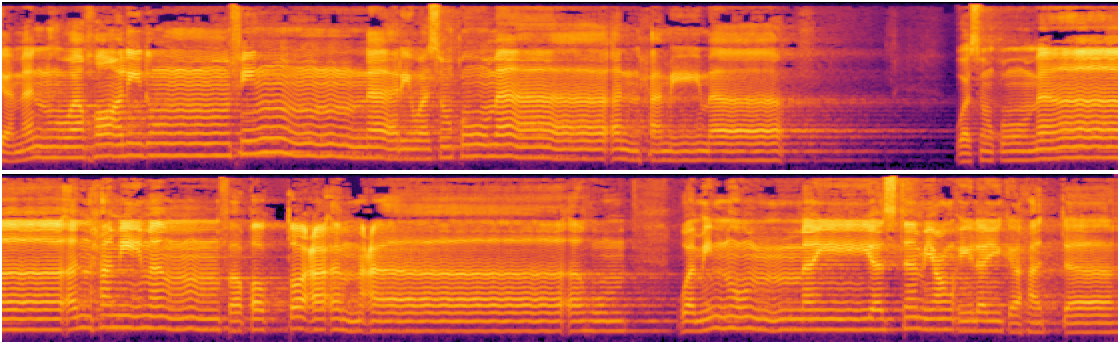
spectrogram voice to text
كمن هو خالد في النار وسقوا ماء حميما وسقوا ماء حميما فقطع أمعاءهم ومنهم من يستمع إليك حتى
